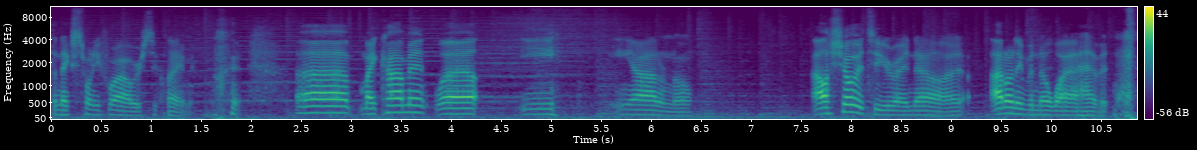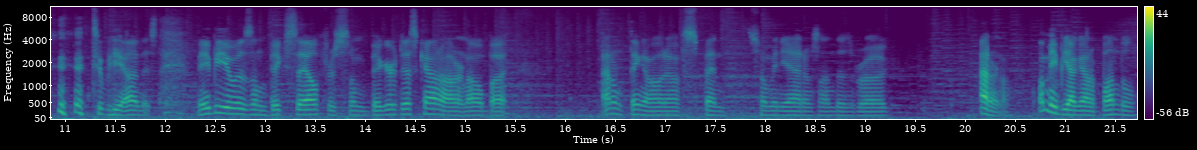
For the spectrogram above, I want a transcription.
the next 24 hours to claim it. uh, my comment, well, eh, yeah, I don't know. I'll show it to you right now. I, I don't even know why I have it, to be honest. Maybe it was on big sale for some bigger discount, I don't know, but I don't think I would have spent so many atoms on this rug. I don't know. Or maybe I got a bundle.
